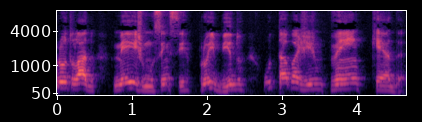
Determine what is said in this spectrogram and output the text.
Por outro lado, mesmo sem ser proibido, o tabagismo vem em queda.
